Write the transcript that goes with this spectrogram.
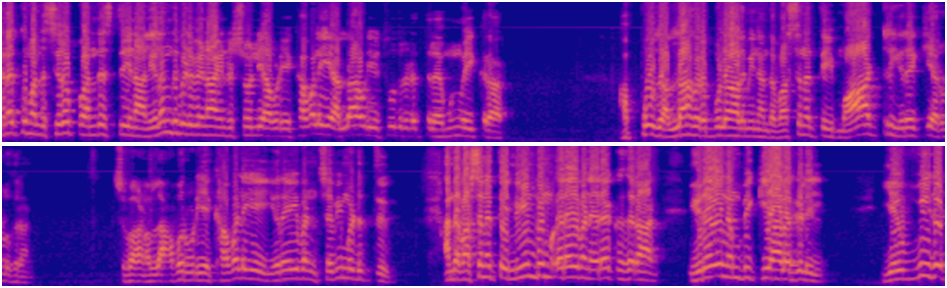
எனக்கும் அந்த சிறப்பு அந்தஸ்தை நான் இழந்து விடுவேனா என்று சொல்லி அவருடைய கவலையை அல்லாவுடைய தூதரிடத்துல முன்வைக்கிறார். அப்போது அல்லாஹ் ரபுல் ஆலமின் அந்த வசனத்தை மாற்றி இறக்கி அருளுகிறான். சுபான் அல்லாஹ் அவருடைய கவலையை இறைவன் செவிமடுத்து அந்த வசனத்தை மீண்டும் இறைவன் இறக்குகிறான். இறை நம்பிக்கையாளர்களில் எவ்வித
